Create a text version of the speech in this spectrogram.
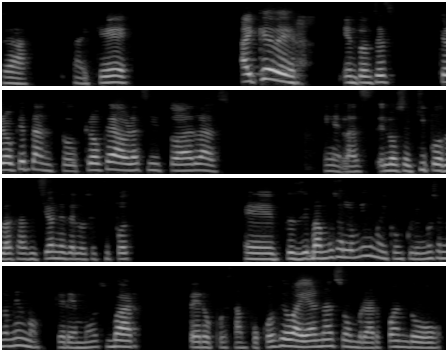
O sea, hay que, hay que ver. Entonces, creo que tanto, creo que ahora sí todas las, eh, las los equipos, las aficiones de los equipos eh, pues vamos a lo mismo y concluimos en lo mismo. Queremos bar, pero pues tampoco se vayan a asombrar cuando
